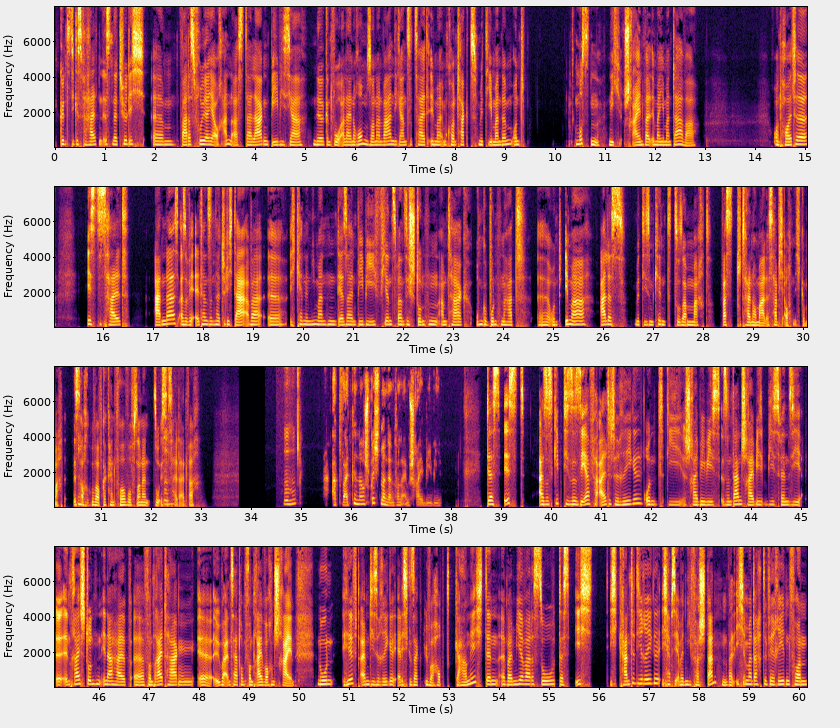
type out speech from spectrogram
günstiges Verhalten ist, natürlich ähm, war das früher ja auch anders. Da lagen Babys ja nirgendwo alleine rum, sondern waren die ganze Zeit immer im Kontakt mit jemandem und mussten nicht schreien, weil immer jemand da war. Und heute ist es halt anders. Also wir Eltern sind natürlich da, aber äh, ich kenne niemanden, der sein Baby 24 Stunden am Tag umgebunden hat äh, und immer alles mit diesem Kind zusammen macht. Was total normal ist, habe ich auch nicht gemacht. Ist auch Mhm. überhaupt gar kein Vorwurf, sondern so ist es Mhm. halt einfach. Mhm. Ab wann genau spricht man denn von einem Schreibaby? Das ist, also es gibt diese sehr veraltete Regel und die Schreibabys sind dann Schreibabys, wenn sie äh, in drei Stunden innerhalb äh, von drei Tagen äh, über einen Zeitraum von drei Wochen schreien. Nun hilft einem diese Regel ehrlich gesagt überhaupt gar nicht, denn äh, bei mir war das so, dass ich ich kannte die Regel, ich habe sie aber nie verstanden, weil ich immer dachte, wir reden von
